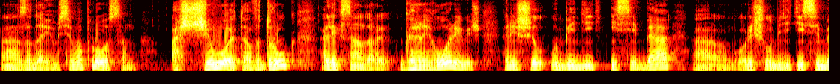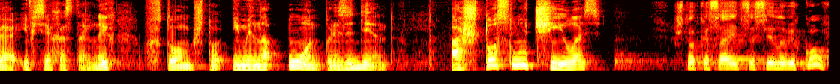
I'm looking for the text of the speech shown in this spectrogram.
а, задаемся вопросом, а с чего это вдруг Александр Григорьевич решил убедить и себя, а, решил убедить и себя, и всех остальных в том, что именно он президент? А что случилось? Что касается силовиков,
